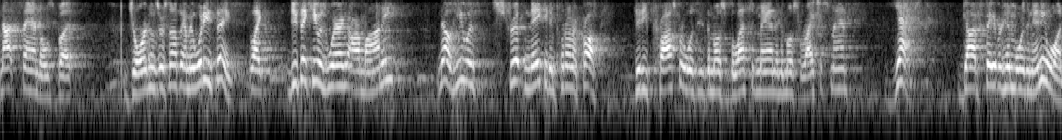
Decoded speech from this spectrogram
not sandals, but Jordans or something? I mean, what do you think? Like, do you think he was wearing Armani? No, he was stripped naked and put on a cross. Did he prosper? Was he the most blessed man and the most righteous man? Yes. God favored him more than anyone.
